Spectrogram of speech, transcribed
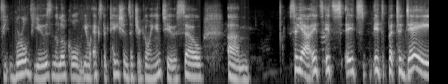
worldviews and the local you know expectations that you're going into. So um so yeah it's it's it's it's but today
